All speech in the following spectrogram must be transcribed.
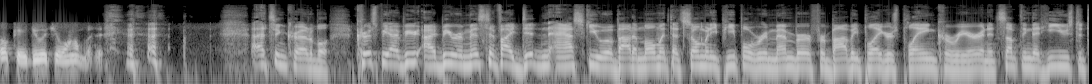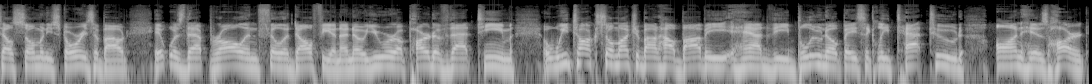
okay, do what you want with it. That's incredible. Crispy, I'd be, I'd be remiss if I didn't ask you about a moment that so many people remember for Bobby Plager's playing career, and it's something that he used to tell so many stories about. It was that brawl in Philadelphia, and I know you were a part of that team. We talk so much about how Bobby had the blue note basically tattooed on his heart.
